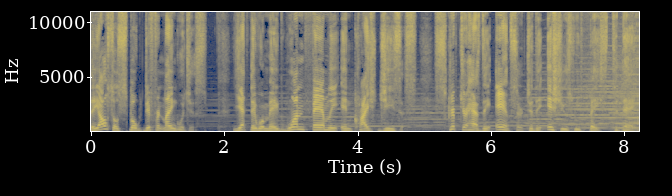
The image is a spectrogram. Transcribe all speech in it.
they also spoke different languages. Yet they were made one family in Christ Jesus. Scripture has the answer to the issues we face today.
